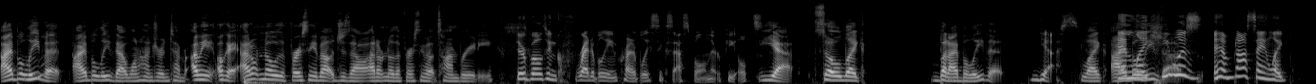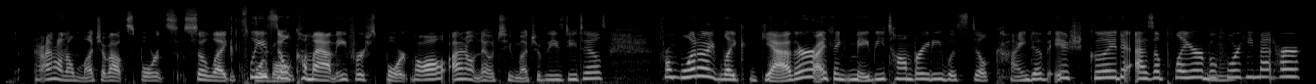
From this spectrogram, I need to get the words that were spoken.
I believe it. I believe that 110. I mean, okay, I don't know the first thing about Gisele. I don't know the first thing about Tom Brady. They're both incredibly, incredibly successful in their fields. Yeah. So like but I believe it. Yes. Like I and like he that. was I'm not saying like I don't know much about sports, so like Sport please don't come at me for sport ball. I don't know too much of these details. From what I like gather, I think maybe Tom Brady was still kind of ish good as a player Mhm. before he met her,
